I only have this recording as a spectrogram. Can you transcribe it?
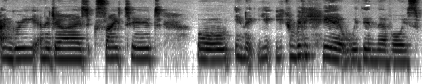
angry, energized, excited, or you know, you, you can really hear within their voice.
